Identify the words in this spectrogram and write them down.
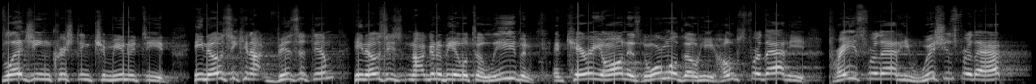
fledgling Christian community. He knows he cannot visit them. He knows he's not going to be able to leave and, and carry on as normal, though he hopes for that. He prays for that. He wishes for that.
